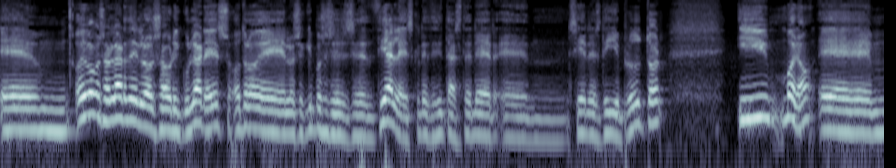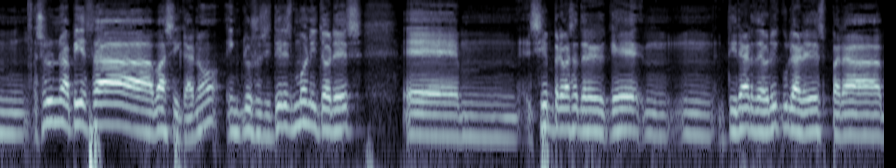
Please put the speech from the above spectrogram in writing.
Eh, hoy vamos a hablar de los auriculares, otro de los equipos esenciales que necesitas tener en, si eres DJ productor. Y bueno, eh, son una pieza básica, ¿no? Incluso si tienes monitores, eh, siempre vas a tener que mm, tirar de auriculares para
